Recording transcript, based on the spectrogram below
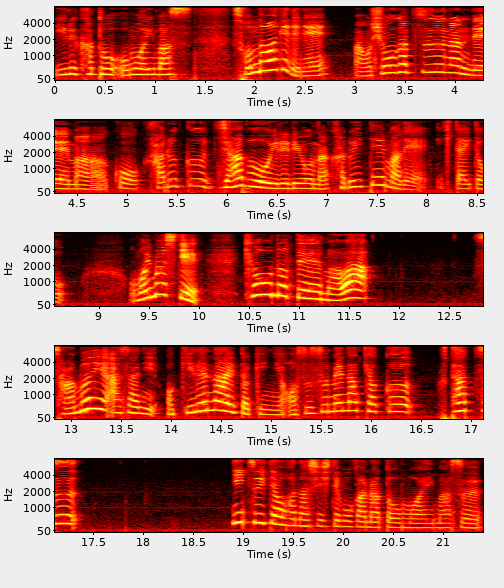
いるかと思います。そんなわけでね、まあ、お正月なんで、まあ、こう、軽くジャブを入れるような軽いテーマでいきたいと思いまして、今日のテーマは、寒い朝に起きれない時におすすめの曲2つについてお話ししていこうかなと思います。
